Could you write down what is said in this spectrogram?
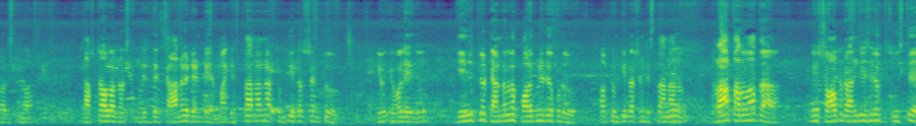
నడుస్తున్నాం. నష్టాల్లో నడుస్తుంది దీనికి కారణం ఏంటంటే మాకు ఇస్తానన్న ట్వంటీ పర్సెంట్ ఇవ్వలేదు. గెజిట్లో టెండర్లో పాల్గొనేటప్పుడు మాకు ట్వంటీ పర్సెంట్ ఇస్తాను రా తర్వాత మేము షాప్ రన్ చేసేటప్పుడు చూస్తే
